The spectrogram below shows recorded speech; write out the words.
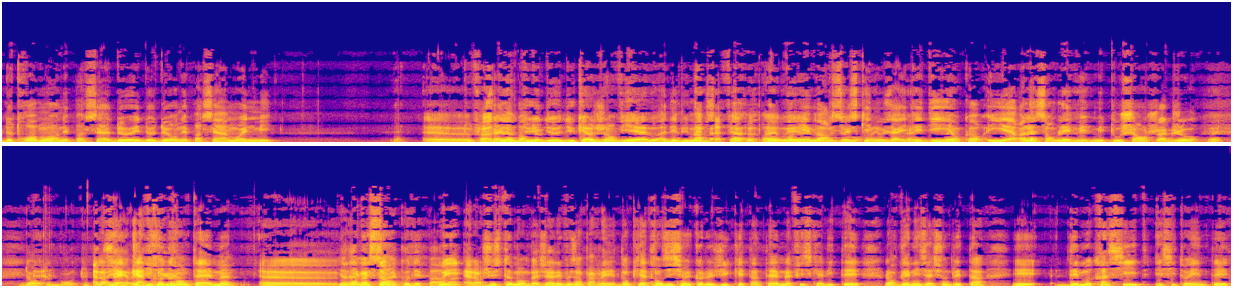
de trois mois, on est passé à deux, et de deux, on est passé à un mois et demi. Euh, du, 15 janvier à, début mars, eh ben, ça fait à peu près. Au 1er mars, c'est ce qui nous a été dit encore hier à l'Assemblée, mais, mais, tout change chaque jour. Donc, euh, bon, tout alors, il y a quatre grands thèmes. Euh, il y en avait cinq au départ. Oui, hein. alors justement, ben, j'allais vous en parler. Donc, il y a transition écologique qui est un thème, la fiscalité, l'organisation de l'État et démocratie et citoyenneté,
